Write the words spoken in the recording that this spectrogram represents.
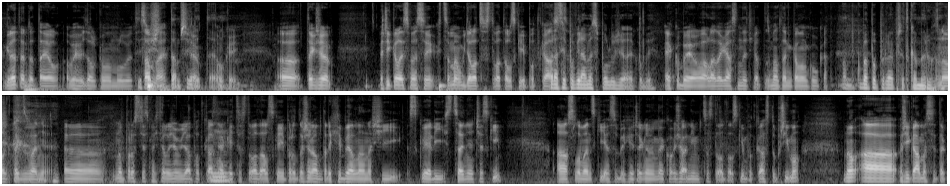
kde ten detail, abych věděl, komu mluvit? Ty tam jsi- ne? tam jsi Jo, detail. Okay. Uh, takže říkali jsme si, chceme udělat cestovatelský podcast. Teda si povídáme spolu, že jo, jakoby. Jakoby jo, ale tak já jsem teďka zmaten, kam mám koukat. Mám Kuba poprvé před kamerou. No, takzvaně. Uh, no prostě jsme chtěli, že udělá podcast mm. nějaký cestovatelský, protože nám tady chyběl na naší skvělé scéně český a slovenský, asi bych i řekl, nevím, jako žádným cestovatelským podcastu přímo. No a říkáme si tak,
